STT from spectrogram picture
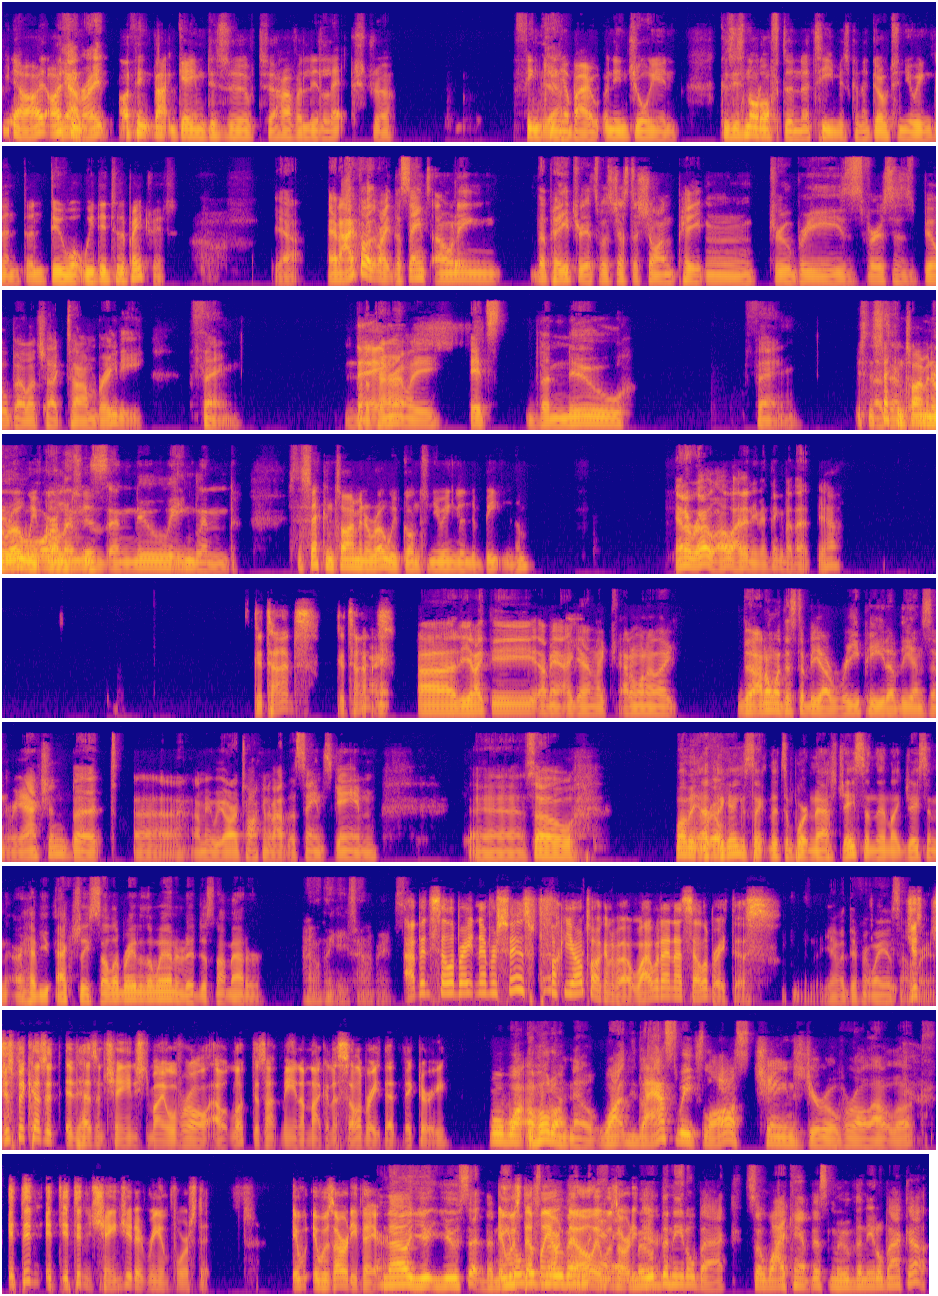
Yeah, I, I yeah, think right. I think that game deserved to have a little extra thinking Yeah. about and enjoying because it's not often a team is going to go to New England and do what we did to the Patriots. Yeah. And I thought, right, the Saints owning the Patriots was just a Sean Payton, Drew Brees versus Bill Belichick, Tom Brady thing. But apparently it's the new thing. It's the as second the time in a New row we've Orleans gone to. and New England It's the second time in a row we've gone to New England and beaten them. in a row. Oh, I didn't even think about that. Yeah. Good times. Good times. right. Uh, do you like the? I mean, again, like I don't want to like, I don't want this to be a repeat of the instant reaction, but uh, I mean, we are talking about the Saints game. Uh, so Well, I mean, I, I think it's, it's important to ask Jason then, like, Jason, have you actually celebrated the win or did it just not matter? I don't think he celebrates. I've been celebrating ever since. What the fuck are y'all talking about? Why would I not celebrate this? You have a different way of Just celebrating. just because it, it hasn't changed my overall outlook does not mean I'm not going to celebrate that victory. well, wha- oh, hold on. No, what last week's loss changed your overall outlook. It didn't it, it didn't change it, it reinforced it. It it was already there. No, you you said the It needle was definitely- moving no, it was already moved there. the needle back. So why can't this move the needle back up?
